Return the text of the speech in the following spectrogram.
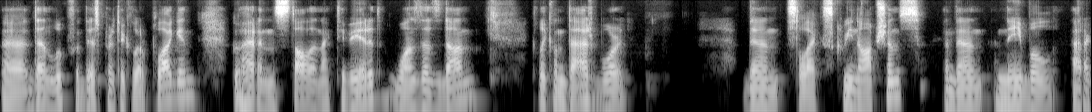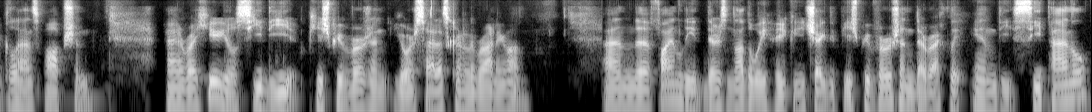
Uh, then look for this particular plugin. Go ahead and install and activate it. Once that's done, click on dashboard, then select screen options, and then enable at a glance option. And right here, you'll see the PHP version your site is currently running on. And uh, finally, there's another way how you can check the PHP version directly in the cPanel.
